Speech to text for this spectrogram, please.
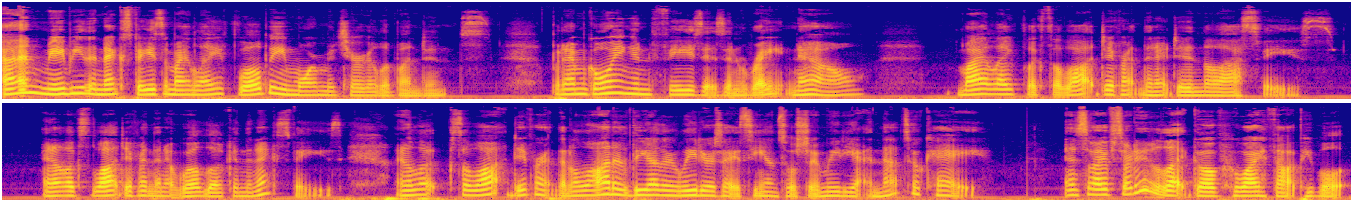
And maybe the next phase of my life will be more material abundance. But I'm going in phases. And right now, my life looks a lot different than it did in the last phase. And it looks a lot different than it will look in the next phase. And it looks a lot different than a lot of the other leaders I see on social media. And that's okay. And so I've started to let go of who I thought people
